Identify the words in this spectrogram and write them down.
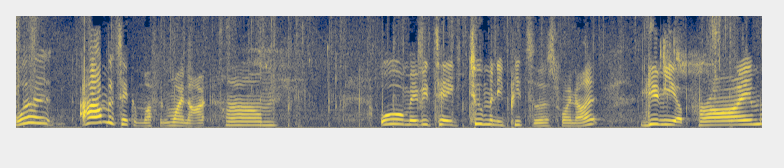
What? I'm gonna take a muffin, why not? Um. Ooh, maybe take too many pizzas, why not? Give me a prime.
